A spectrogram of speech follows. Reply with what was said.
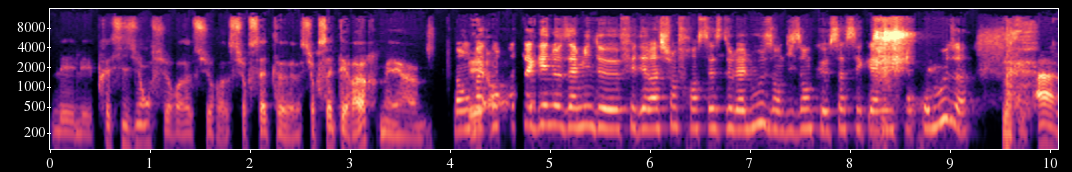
les, les précisions sur, euh, sur, sur, cette, sur cette erreur. Mais euh, Bah, on, va, on va taguer nos amis de Fédération Française de la Loose en disant que ça, c'est quand même une sacrée loose. ah,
